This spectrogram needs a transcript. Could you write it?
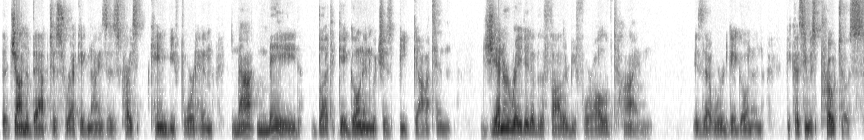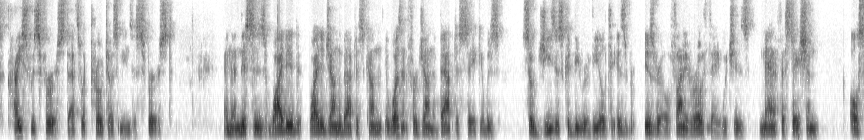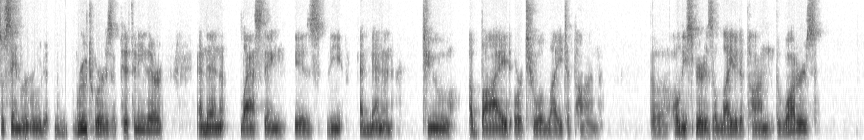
that John the Baptist recognizes Christ came before him, not made, but gegonen, which is begotten, generated of the Father before all of time, is that word gegonen, because he was protos. Christ was first. That's what protos means, is first. And then this is why did why did John the Baptist come? It wasn't for John the Baptist's sake. It was so Jesus could be revealed to Israel, phanerothe, which is manifestation. Also, same root, root, root word as epiphany there. And then last thing is the emenon, to abide or to alight upon. The Holy Spirit is alighted upon the waters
